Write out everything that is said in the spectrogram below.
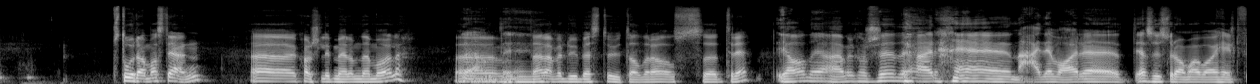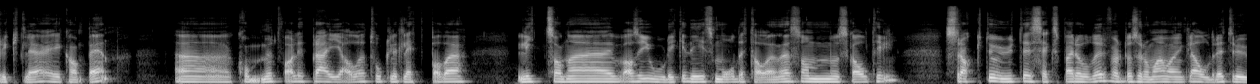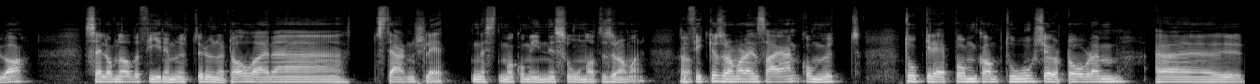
Storhamar-Stjernen. Uh, kanskje litt mer om dem òg, eller? Ja, det... Der er vel du best til å uttale deg av oss tre? Ja, det er vel kanskje. Det er Nei, det var Jeg syns Rama var helt fryktelige i kamp én. Kom ut, var litt breiale, tok litt lett på det. Litt sånne Altså gjorde ikke de små detaljene som skal til. Strakk det jo ut i seks perioder. Føltes Roma var egentlig aldri trua, selv om det hadde fire minutter undertall der eh, Stjernen slet nesten med å komme inn i sona til Stramar. Så ja. fikk jo Stramar den seieren, kom ut, tok grep om kamp to, kjørte over dem. Eh,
